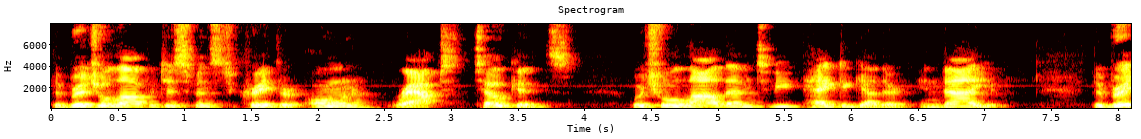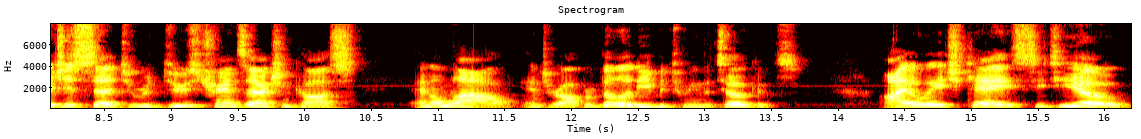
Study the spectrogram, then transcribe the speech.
The bridge will allow participants to create their own wrapped tokens, which will allow them to be pegged together in value. The bridge is said to reduce transaction costs and allow interoperability between the tokens. IOHK CTO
